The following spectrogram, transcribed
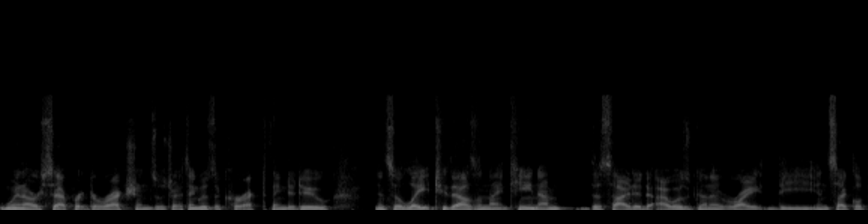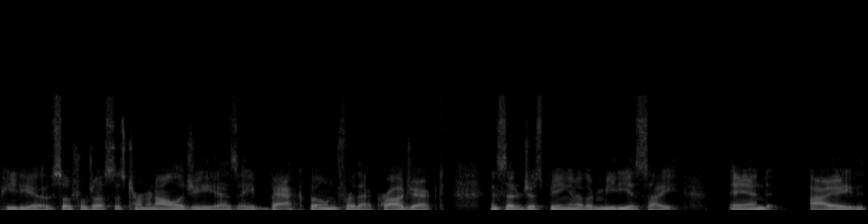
went our separate directions, which I think was the correct thing to do. And so late 2019, I decided I was going to write the Encyclopedia of Social Justice Terminology as a backbone for that project instead of just being another media site. And I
